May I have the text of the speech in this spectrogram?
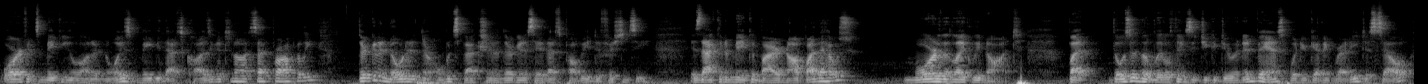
or if it's making a lot of noise, maybe that's causing it to not suck properly they're going to note it in their home inspection and they're going to say that's probably a deficiency. Is that going to make a buyer not buy the house? More than likely not. But those are the little things that you could do in advance when you're getting ready to sell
